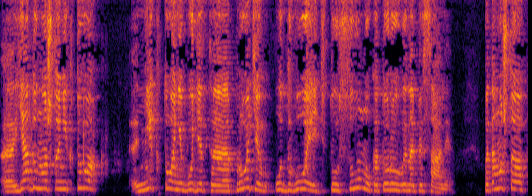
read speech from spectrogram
э, я думаю, что никто, никто не будет э, против удвоить ту сумму, которую вы написали. Потому что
